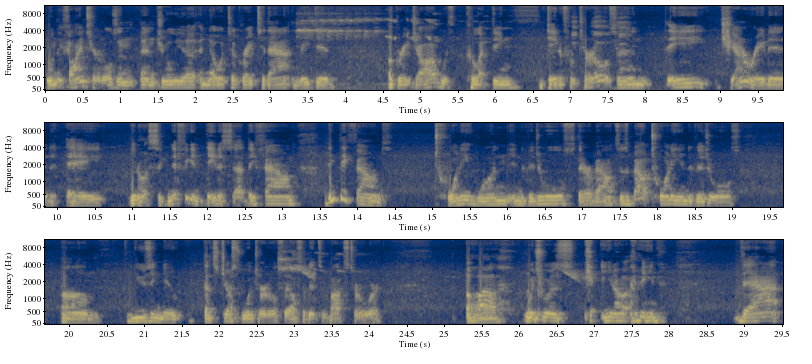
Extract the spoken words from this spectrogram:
when they find turtles. And, and Julia and Noah took right to that, and they did a great job with collecting data from turtles and they generated a you know a significant data set. They found i think they found 21 individuals thereabouts. It was about 20 individuals um, using newt. That's just wood turtles. They also did some box turtle work. Uh, which was you know i mean that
